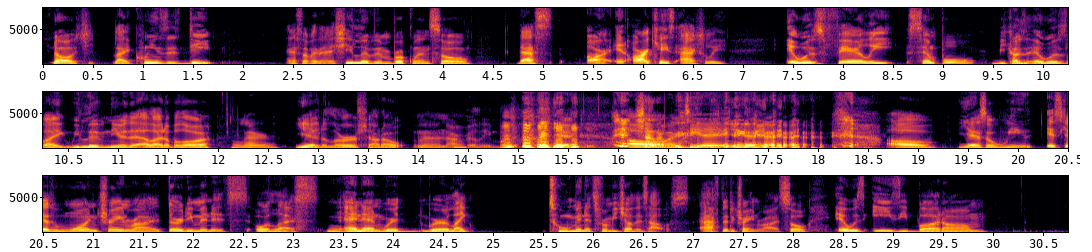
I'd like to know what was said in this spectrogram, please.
you know, she, like Queens is deep and stuff like that. She lived in Brooklyn, so that's our in our case actually, it was fairly simple because it was like we lived near the LIRR. Lure. Yeah, the lure. Shout out. Uh, not really, but yeah. Shout out Um, TA. yeah. um, yeah. So we it's just one train ride, thirty minutes or less, and then we're we're like two minutes from each other's house after the train ride. So it was easy, but um,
